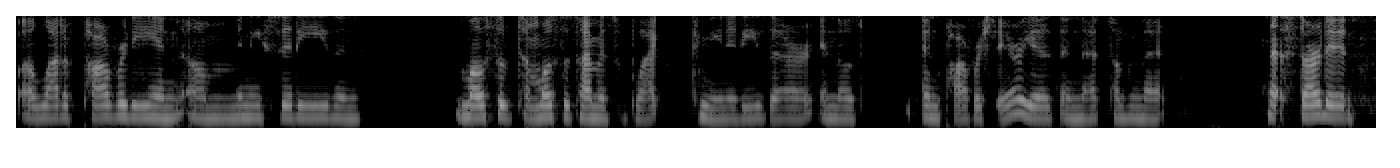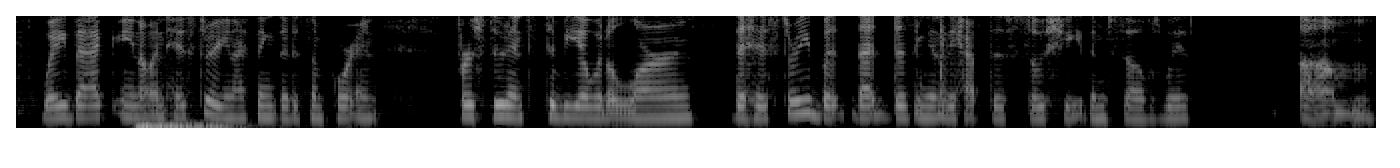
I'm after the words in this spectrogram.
a lot of poverty in um, many cities, and most of time, most of the time, it's black communities that are in those impoverished areas, and that's something that that started way back, you know, in history. And I think that it's important for students to be able to learn the history, but that doesn't mean that they have to associate themselves with um,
